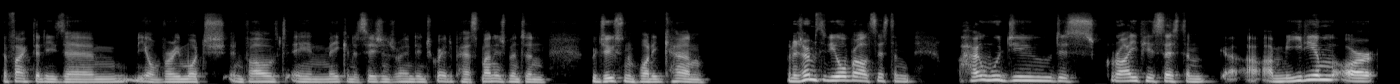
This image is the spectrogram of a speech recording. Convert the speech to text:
the fact that he's um, you know very much involved in making decisions around integrated pest management and reducing what he can. But in terms of the overall system, how would you describe his system? A, a medium or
